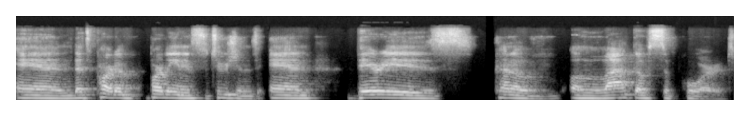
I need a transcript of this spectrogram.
And that's part of partly in institutions. And there is kind of a lack of support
